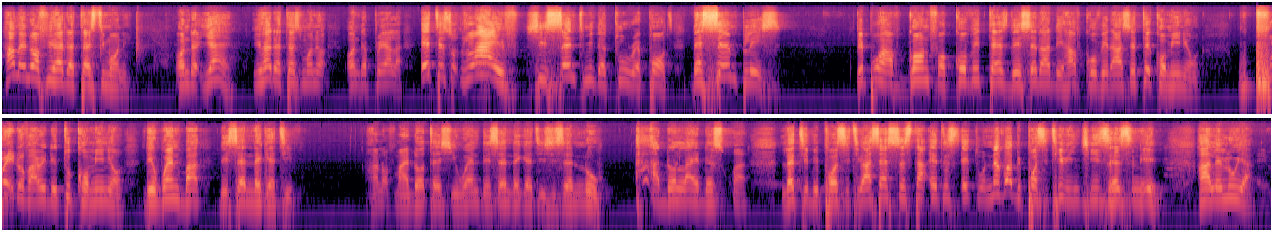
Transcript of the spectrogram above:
How many of you had a testimony? On the yeah, you had a testimony on the prayer line. It is live. She sent me the two reports, the same place. People have gone for COVID test. They said that they have COVID. I said, take communion. We prayed over it. They took communion. They went back. They said negative. One of my daughters, she went. They said negative. She said, no. I don't like this one. Let it be positive. I said, sister, it is. It will never be positive in Jesus' name. Hallelujah. Amen.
